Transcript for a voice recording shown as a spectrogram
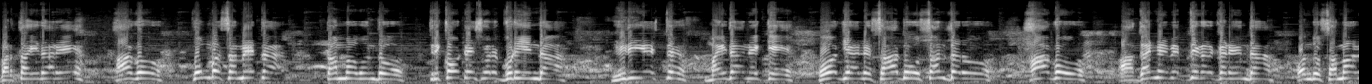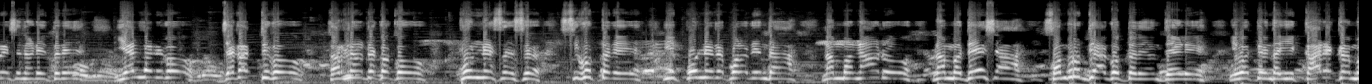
ಬರ್ತಾ ಇದ್ದಾರೆ. ಹಾಗೂ ಕುಂಭ ಸಮೇತ ತಮ್ಮ ಒಂದು ತ್ರಿಕೋಟೇಶ್ವರ ಗುಡಿಯಿಂದ ಇಡಿಯಷ್ಟು ಮೈದಾನಕ್ಕೆ ಹೋಗಿ ಅಲ್ಲಿ ಸಾಧು ಸಂತರು ಹಾಗೂ, ಆ, ಗಣ್ಯ ವ್ಯಕ್ತಿಗಳ ಕಡೆಯಿಂದ ಒಂದು ಸಮಾವೇಶ ನಡೆಯುತ್ತದೆ. ಎಲ್ಲರಿಗೂ, ಜಗತ್ತಿಗೂ, ಕರ್ನಾಟಕಕ್ಕೂ ಪುಣ್ಯ ಸಿಗುತ್ತದೆ. ಈ ಪುಣ್ಯದ ಫಲದಿಂದ ನಮ್ಮ ನಾಡು, ನಮ್ಮ ದೇಶ ಸಮೃದ್ಧಿ ಆಗುತ್ತದೆ ಅಂತ ಹೇಳಿ ಇವತ್ತಿನಿಂದ ಈ ಕಾರ್ಯಕ್ರಮ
